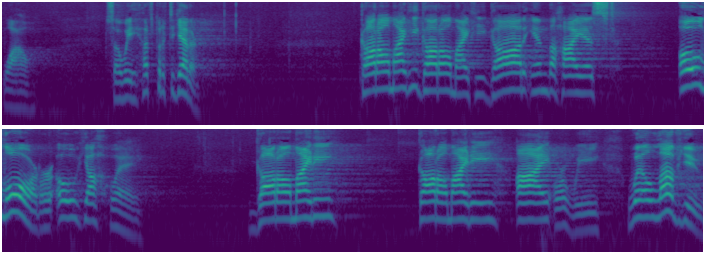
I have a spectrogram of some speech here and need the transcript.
Wow. So we let's put it together. God Almighty, God Almighty, God in the highest, O Lord or O Yahweh. God Almighty, God Almighty, I or we will love you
